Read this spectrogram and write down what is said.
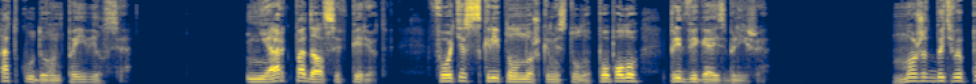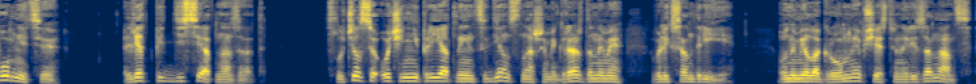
откуда он появился. Ниарк подался вперед. Фотис скрипнул ножками стула по полу, придвигаясь ближе. Может быть, вы помните, лет пятьдесят назад случился очень неприятный инцидент с нашими гражданами в Александрии. Он имел огромный общественный резонанс.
